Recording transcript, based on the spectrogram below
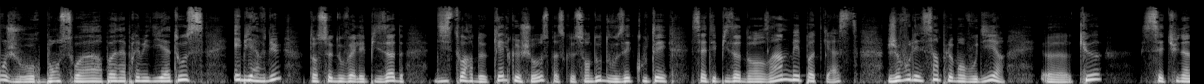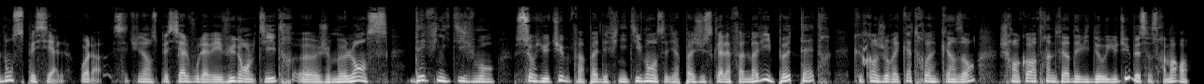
Bonjour, bonsoir, bon après-midi à tous et bienvenue dans ce nouvel épisode d'Histoire de quelque chose parce que sans doute vous écoutez cet épisode dans un de mes podcasts. Je voulais simplement vous dire euh, que c'est une annonce spéciale. Voilà, c'est une annonce spéciale, vous l'avez vu dans le titre, euh, je me lance définitivement sur YouTube, enfin pas définitivement, c'est-à-dire pas jusqu'à la fin de ma vie, peut-être que quand j'aurai 95 ans, je serai encore en train de faire des vidéos YouTube et ça sera marrant.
